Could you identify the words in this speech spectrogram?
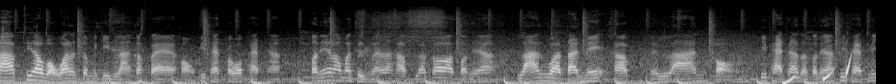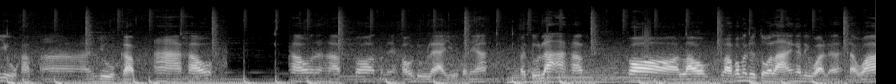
ครับที่เราบอกว่าเราจะมากินร้านกาแฟของพี่แพทพราะว่าแพทฮะตอนนี้เรามาถึงแล้วนะครับ แล้วก็ตอนนี้ร้านวาตาเนะครับเป็นร้านของพี่แพทนะแต่ตอนนี้พี่แพทไม่อยู่ครับอาอยู่กับอาเขาเขานะครับ ก็ตอนนี้เขาดูแลอยู่ตอนนี้ไปธุระครับ ก็เราเราก็มาดูตัวร้านกันดีกว่านะแต่ว่า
